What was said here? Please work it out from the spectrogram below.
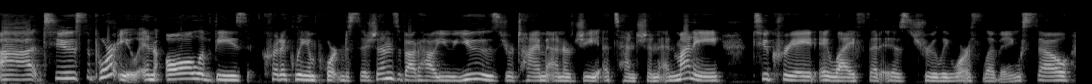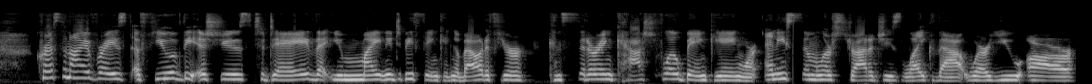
uh, to support you in all of these critically important decisions about how you use your time, energy, attention, and money to create a life that is truly worth living. So, Chris and I have raised a few of the issues today that you might need to be thinking about if you're considering cash flow banking or any similar strategies like that, where you are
